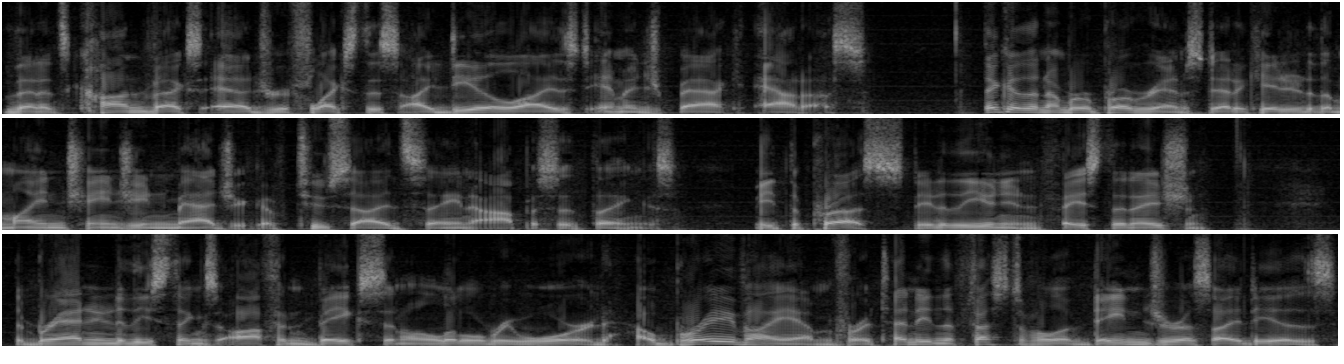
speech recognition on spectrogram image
Then its convex edge reflects this idealized image back at us. Think of the number of programs dedicated to the mind changing magic of two sides saying opposite things. Meet the Press, State of the Union, Face the Nation. The branding of these things often bakes in a little reward. How brave I am for attending the Festival of Dangerous Ideas.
